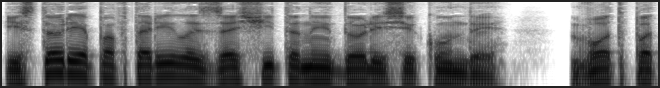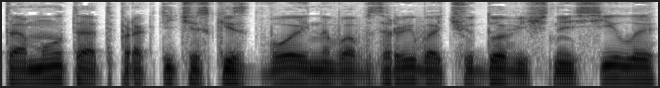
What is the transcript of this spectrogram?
История повторилась за считанные доли секунды. Вот потому-то от практически сдвоенного взрыва чудовищной силы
